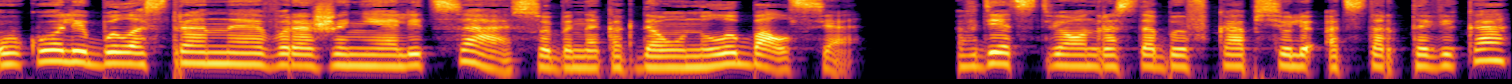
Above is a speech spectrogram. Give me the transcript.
У Коли было странное выражение лица, особенно когда он улыбался. В детстве он, раздобыв капсюль от стартовика,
